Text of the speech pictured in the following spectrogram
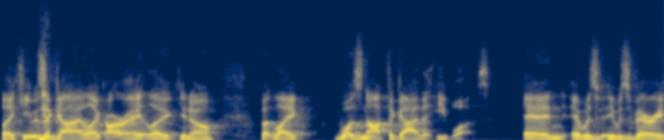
Like he was a guy, like all right, like you know, but like was not the guy that he was, and it was it was very,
